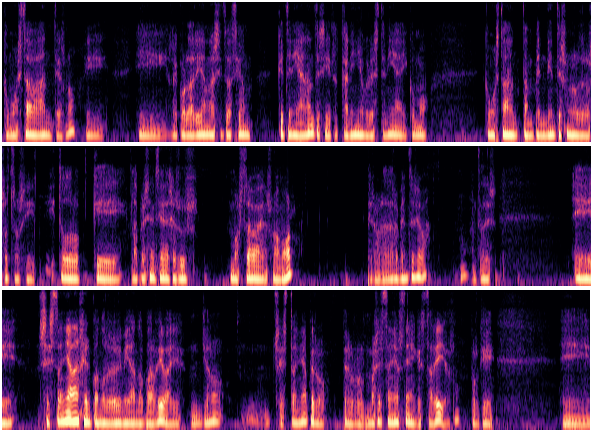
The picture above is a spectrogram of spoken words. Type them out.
como estaba antes, ¿no? Y recordarían la situación que tenían antes y el cariño que les tenía y cómo, cómo estaban tan pendientes unos de los otros y, todo lo que la presencia de Jesús mostraba en su amor, pero ahora de repente se va. Entonces, eh, se extraña al ángel cuando le ve mirando para arriba. Yo, no, se extraña, pero, pero los más extraños tienen que estar ellos, porque eh,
